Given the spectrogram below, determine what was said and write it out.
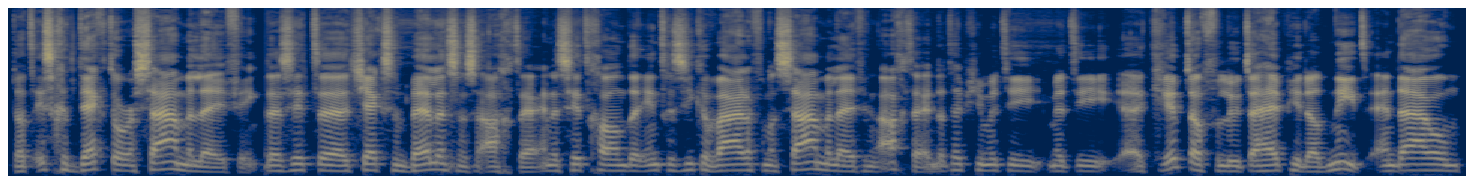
dat is gedekt door een samenleving. Daar zitten checks en balances achter en er zit gewoon de intrinsieke waarde van een samenleving achter. En dat heb je met die, met die cryptovaluta heb je dat niet. En daarom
